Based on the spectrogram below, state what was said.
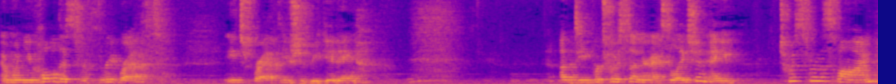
And when you hold this for three breaths, each breath you should be getting a deeper twist on your exhalation and you twist from the spine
